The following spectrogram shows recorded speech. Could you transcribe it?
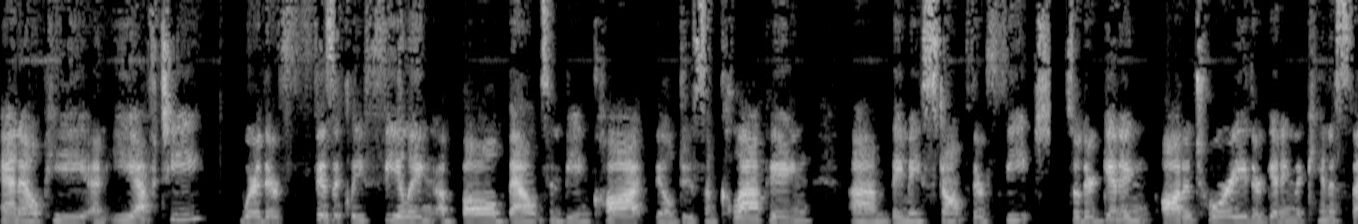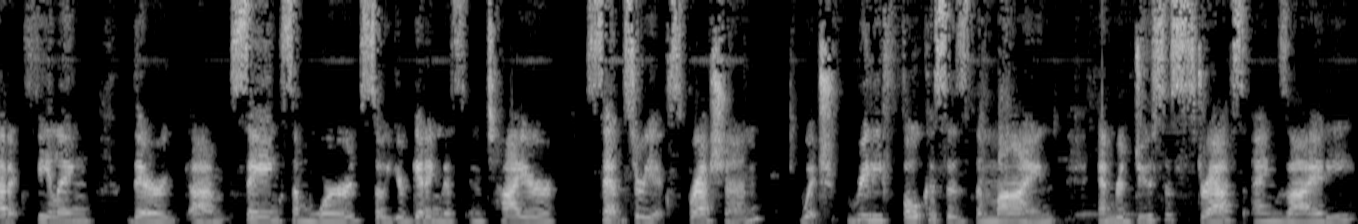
NLP and EFT where they're physically feeling a ball bounce and being caught. They'll do some clapping. Um, they may stomp their feet. So they're getting auditory, they're getting the kinesthetic feeling, they're um, saying some words. So you're getting this entire sensory expression, which really focuses the mind and reduces stress, anxiety,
